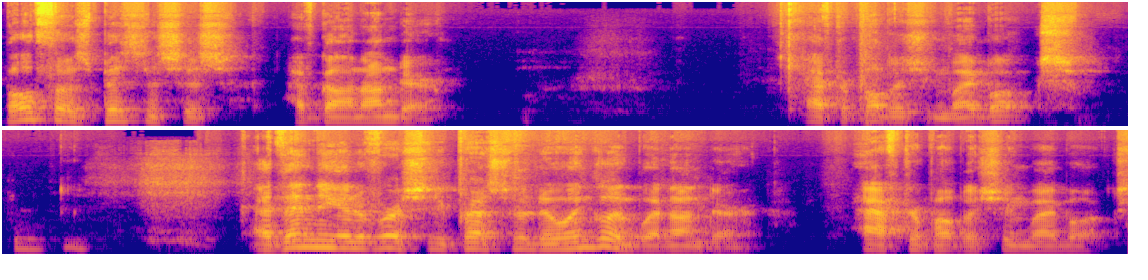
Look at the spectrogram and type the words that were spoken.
both those businesses have gone under after publishing my books. And then the University Press of New England went under after publishing my books.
